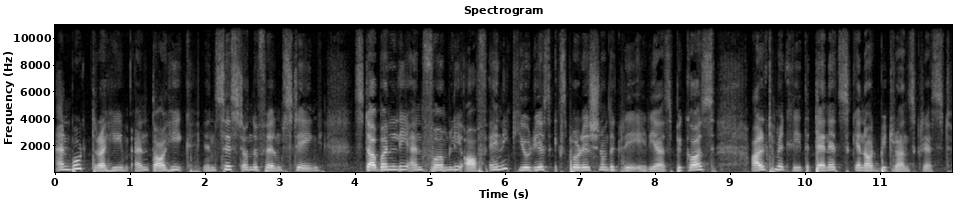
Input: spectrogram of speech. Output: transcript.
and both Rahim and Tawfiq insist on the film staying stubbornly and firmly off any curious exploration of the grey areas because ultimately the tenets cannot be transgressed.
